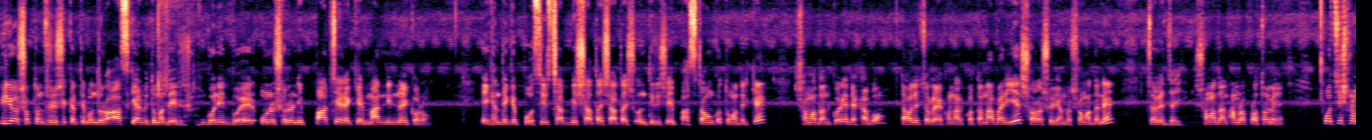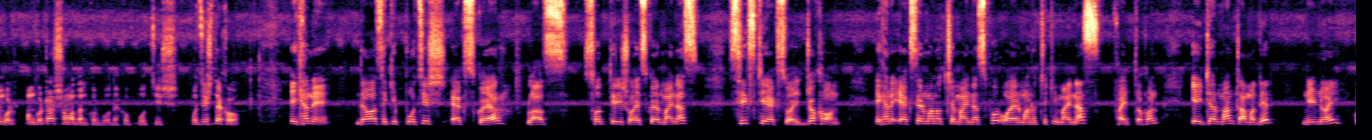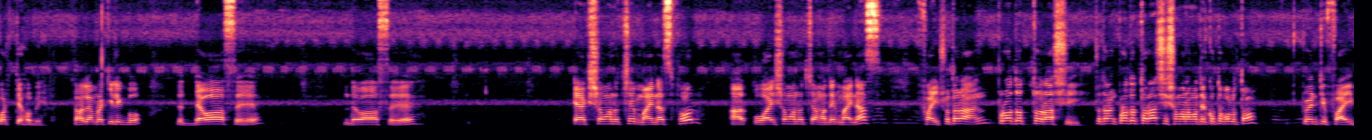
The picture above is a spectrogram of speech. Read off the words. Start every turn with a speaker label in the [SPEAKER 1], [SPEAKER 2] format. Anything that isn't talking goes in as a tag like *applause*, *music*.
[SPEAKER 1] প্রিয় সপ্তম শ্রেণির শিক্ষার্থী বন্ধুরা, আজকে আমি তোমাদের গণিত বইয়ের অনুশীলনী পাঁচের একের মান নির্ণয় করো। এখান থেকে পঁচিশ, ছাব্বিশ সাতাশ আঠাশ উনত্রিশ এই পাঁচটা অঙ্ক তোমাদেরকে সমাধান করে দেখাবো। তাহলে চলো এখন আর কথা না বাড়িয়ে সরাসরি আমরা সমাধানে চলে যাই। সমাধান, আমরা প্রথমে পঁচিশ নম্বর অঙ্কটার সমাধান করব। দেখো পঁচিশ পঁচিশ দেখো, এখানে দেওয়া আছে কি পঁচিশ এক্স স্কোয়ার প্লাস ছত্রিশ Y square minus sixty X Y. যখন এখানে এক্সের মান হচ্ছে মাইনাস ফোর ওয়াইয়ের মান হচ্ছে কি? Minus five. তখন এইটার মানটা আমাদের নির্ণয় করতে হবে। তাহলে আমরা কি লিখব? যে দেওয়া আছে দেওয়া আছে এক্স সমান হচ্ছে মাইনাস ফোর আর ওয়াই সমান হচ্ছে আমাদের মাইনাস ফাইভ। সুতরাং প্রদত্ত রাশি, সুতরাং প্রদত্ত রাশি সমান আমাদের কত বলতো? Twenty five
